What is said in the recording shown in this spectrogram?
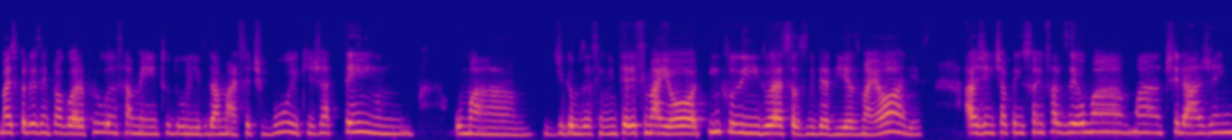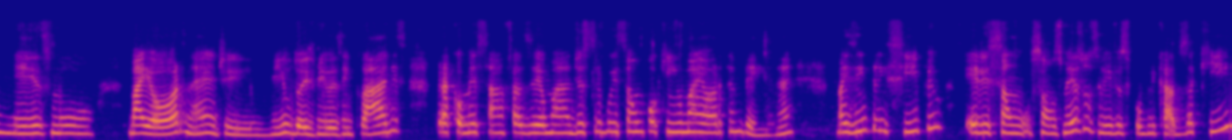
Mas, por exemplo, agora para o lançamento do livro da Márcia Tibui, que já tem um, uma, digamos assim, um interesse maior, incluindo essas livrarias maiores, a gente já pensou em fazer uma, uma tiragem mesmo maior, né, de mil, dois mil exemplares, para começar a fazer uma distribuição um pouquinho maior também, né? Mas, em princípio, eles são, são os mesmos livros publicados aqui,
